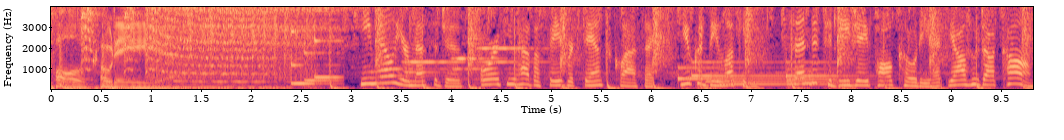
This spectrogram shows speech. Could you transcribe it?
Paul Coady. Email your messages, or if you have a favorite dance classic, you could be lucky. Send it to DJ Paul Coady at yahoo.com.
